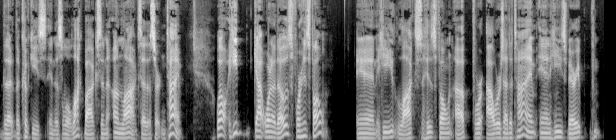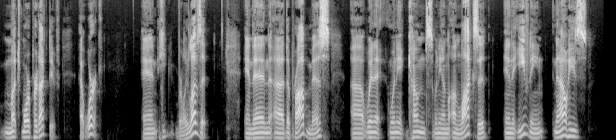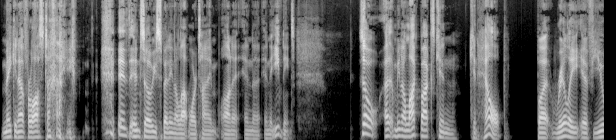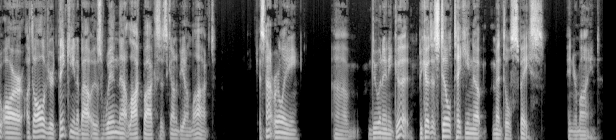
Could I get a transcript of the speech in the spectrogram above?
the the cookies in this little lockbox and unlocks at a certain time. Well, he got one of those for his phone and he locks his phone up for hours at a time and he's very much more productive at work and he really loves it and then uh, the problem is uh, when it when it comes when he un- unlocks it in the evening now he's making up for lost time and, and so he's spending a lot more time on it in the in the evenings. So I mean, a lockbox can can help, but really, if you are, if all of your thinking about is when that lockbox is going to be unlocked, it's not really um, doing any good because it's still taking up mental space in your mind.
